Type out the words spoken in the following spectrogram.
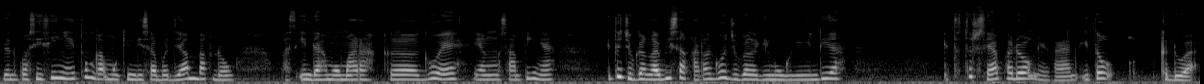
Dan posisinya itu nggak mungkin bisa buat jambak dong. Pas Indah mau marah ke gue yang sampingnya itu juga nggak bisa karena gue juga lagi munggungin dia. Itu terus siapa dong ya kan? Itu kedua.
